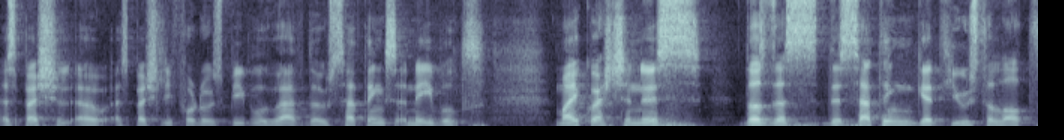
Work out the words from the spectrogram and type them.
especially uh, especially for those people who have those settings enabled. My question is, does this this setting get used a lot?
